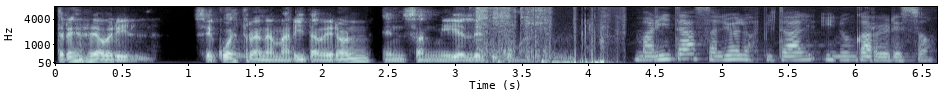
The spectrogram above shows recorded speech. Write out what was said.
3 de abril, secuestran a Marita Verón en San Miguel de Tucumán. Marita salió al hospital y nunca regresó.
